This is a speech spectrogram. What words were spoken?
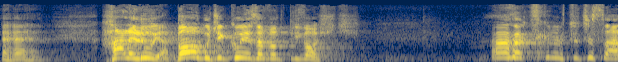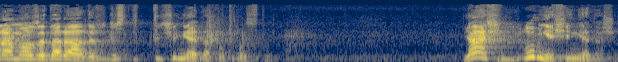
Halleluja! Bogu dziękuję za wątpliwości. A czy, czy Sara może da radę? Przecież to się nie da po prostu. Ja się, u mnie się nie da się.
